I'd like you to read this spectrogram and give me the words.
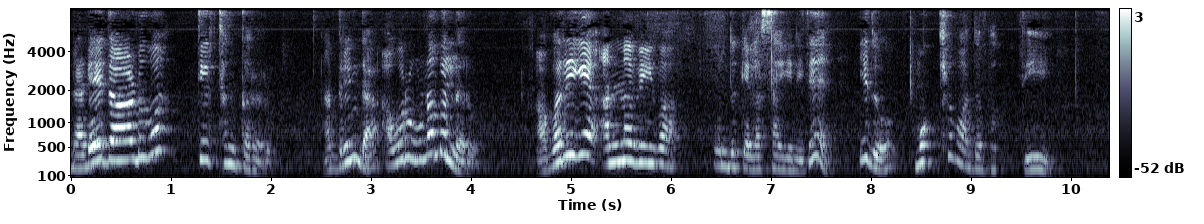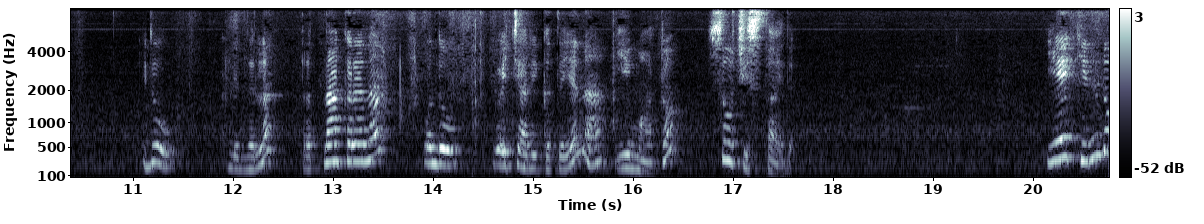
ನಡೆದಾಡುವ ತೀರ್ಥಂಕರರು. ಅದರಿಂದ ಅವರು ಉಣಬಲ್ಲರು. ಅವರಿಗೆ ಅನ್ನವೀವ ಒಂದು ಕೆಲಸ ಏನಿದೆ? ಇದು ಮುಖ್ಯವಾದ ಭಕ್ತಿ. ಇದು ಹೇಳಿದ್ನಲ್ಲ ರತ್ನಾಕರನ ಒಂದು ವೈಚಾರಿಕತೆಯನ್ನು ಈ ಮಾತು ಸೂಚಿಸ್ತಾ ಇದೆ. ಏಕೆಂದು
